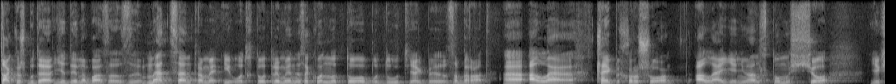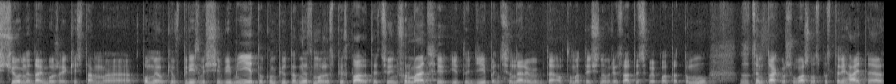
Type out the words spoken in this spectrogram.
Також буде єдина база з медцентрами, і от хто отримує незаконно, то будуть якби забирати. Е, але це якби хорошо, але є нюанс в тому, що якщо, не дай Боже, якісь там е, помилки в прізвищі в ім'ї, то комп'ютер не зможе співставити цю інформацію, і тоді пенсіонерові буде автоматично врізатись виплата. Тому за цим також уважно спостерігайте,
